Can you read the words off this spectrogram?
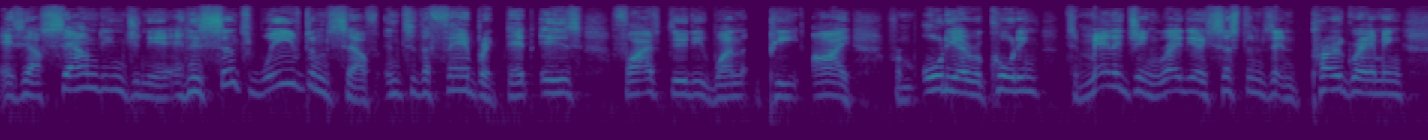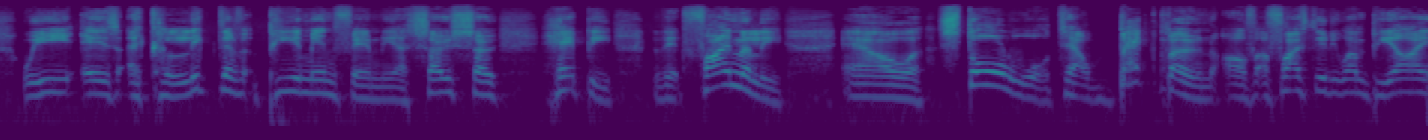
as our sound engineer and has since weaved himself into the fabric that is 531 PI. From audio recording to managing radio systems and programming, we as a collective PMN family are so, so happy that finally our stalwart, our backbone of a 531 PI,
